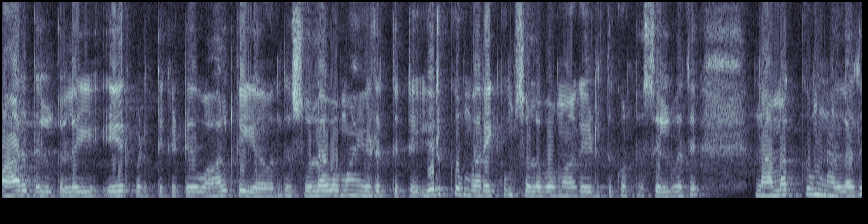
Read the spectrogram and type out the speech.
மாறுதல்களை ஏற்படுத்திக்கிட்டு வாழ்க்கையை வந்து சுலபமாக எடுத்துட்டு இருக்கும் வரைக்கும் சுலபமாக எடுத்துக்கொண்டு செல்வது நமக்கும் நல்லது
